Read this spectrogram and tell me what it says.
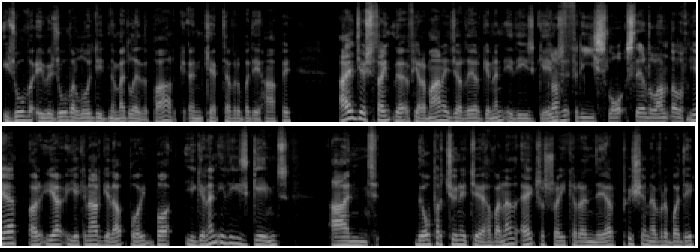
he's over. He was overloaded in the middle of the park and kept everybody happy. I just think that if you're a manager there going into these There are games, three slots there, though, aren't there? yeah, or, yeah, you can argue that point, but you get into these games and the opportunity to have another extra striker in there pushing everybody.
